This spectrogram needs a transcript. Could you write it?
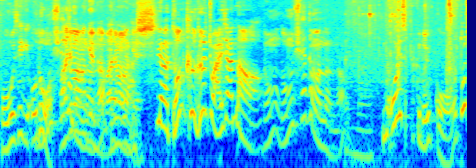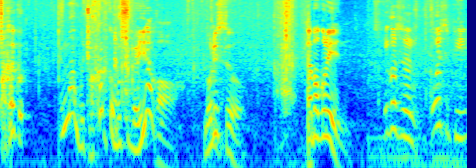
보호색이 어두워 마지막 한 개입니다, 마지막 한 개. 야, 씨, 야 덩크 그럴 줄 알지 않나 너무 너무 쉐드 만났나? 뭐 OSP도 있고 또 작할 거 엄마 뭐 작할 거 무슨 매니아가 노리스 에버그린 이것은 OSP.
